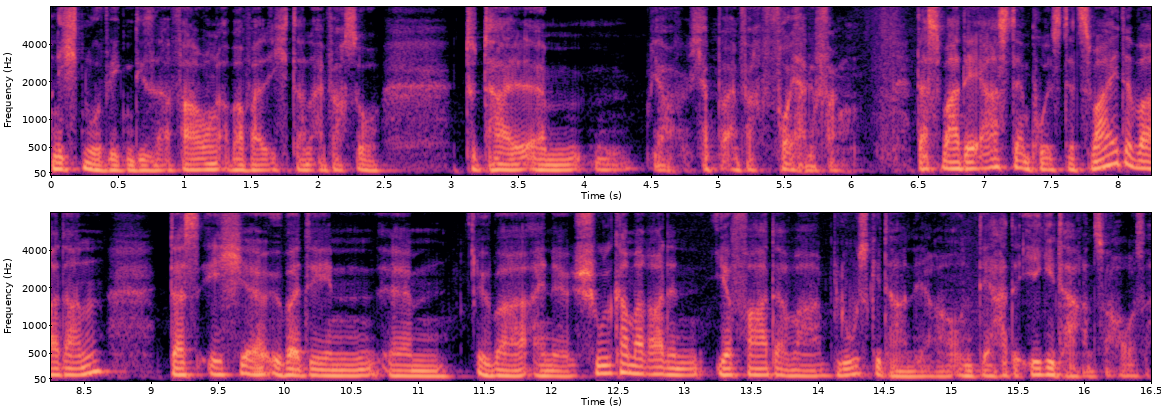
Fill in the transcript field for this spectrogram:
Nicht nur wegen dieser Erfahrung, aber weil ich dann einfach so total, ähm, ja, ich habe einfach Feuer gefangen. Das war der erste Impuls. Der zweite war dann, dass ich äh, über den ähm, über eine Schulkameradin, ihr Vater war Blues-Gitarrenlehrer und der hatte E-Gitarren zu Hause.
